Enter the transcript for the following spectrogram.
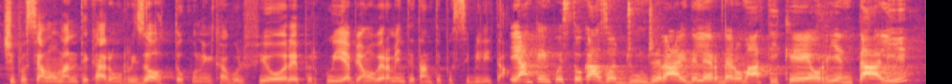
ci possiamo mantecare un risotto con il cavolfiore per cui abbiamo veramente tante possibilità. E anche in questo caso aggiungerai delle erbe aromatiche orientali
